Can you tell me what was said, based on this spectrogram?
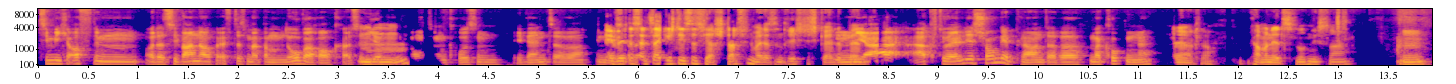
ziemlich oft im, oder sie waren auch öfters mal beim Nova Rock, also hier Mhm. so einem großen Event, aber in Ey, wird das jetzt eigentlich dieses Jahr stattfinden, weil das sind richtig geile Bands. Ja, aktuell ist schon geplant, aber mal gucken, ne? ja, klar. Kann man jetzt noch nicht sagen. Mhm.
